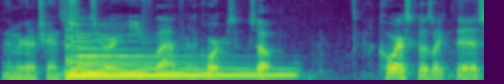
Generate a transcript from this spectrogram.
And then we're going to transition to our E flat for the chorus. So, chorus goes like this.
